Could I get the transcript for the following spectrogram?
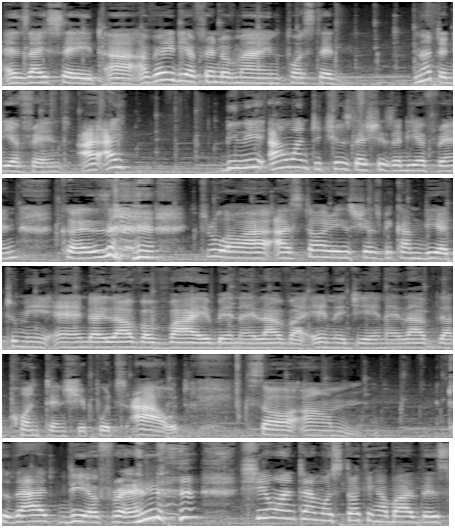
As I said, uh, a very dear friend of mine posted, not a dear friend, I, I believe I want to choose that she's a dear friend because through our, our stories, she has become dear to me, and I love her vibe, and I love her energy, and I love the content she puts out. So, um, to that dear friend, she one time was talking about this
